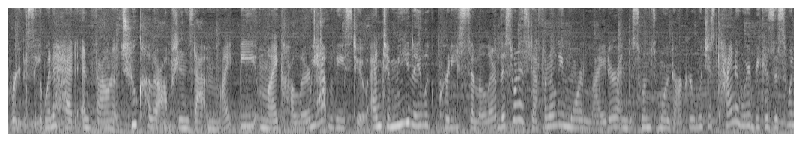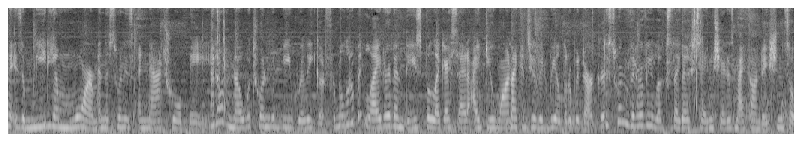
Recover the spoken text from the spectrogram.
we're gonna see. I went ahead and found two color options that might be my color. We have these two, and to me, they look pretty similar. This one is definitely more lighter, and this one's more darker, which is kind of weird because this one is a medium warm, and this one is a natural beige. I don't know which one would be really good for me. A little bit lighter than these, but like I said, I do want my concealer to be a little bit darker. This one literally looks like the same shade as my foundation, so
